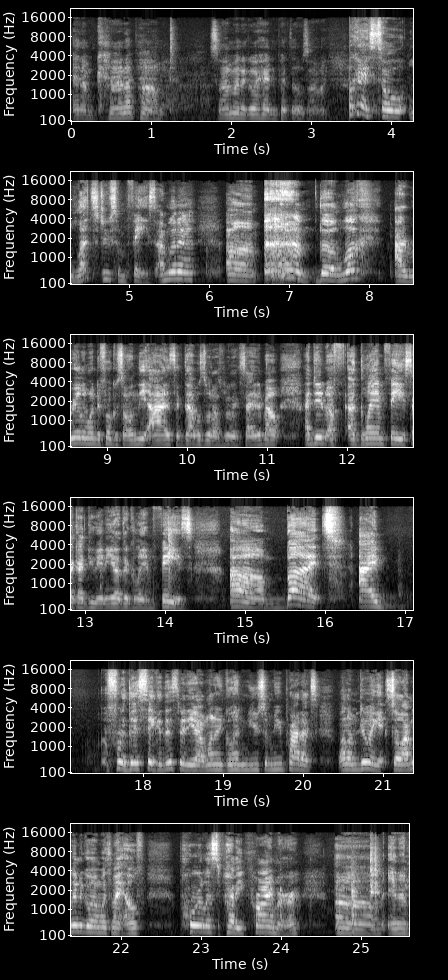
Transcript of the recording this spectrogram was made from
and I'm kind of pumped So I'm going to go ahead and put those on. Okay, so let's do some face. I'm going to, um, the look, I really wanted to focus on the eyes. Like that was what I was really excited about. I did a, a glam face like I do any other glam face. Um, but I for the sake of this video, I wanted to go ahead and use some new products while I'm doing it. So I'm going to go in with my e.l.f. Poreless Putty Primer. Um, and I'm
